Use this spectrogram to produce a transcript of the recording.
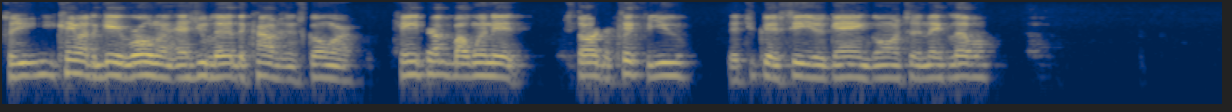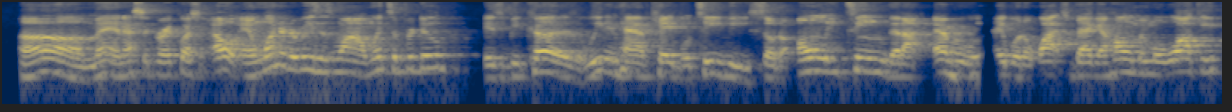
So you, you came out the gate rolling as you led the conference in scoring. Can you talk about when it started to click for you that you could see your game going to the next level? Oh man, that's a great question. Oh, and one of the reasons why I went to Purdue is because we didn't have cable TV. So the only team that I ever was able to watch back at home in Milwaukee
